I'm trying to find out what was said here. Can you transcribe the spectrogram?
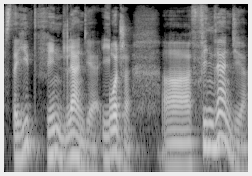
стоїть Фінляндія. І отже, а, Фінляндія.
